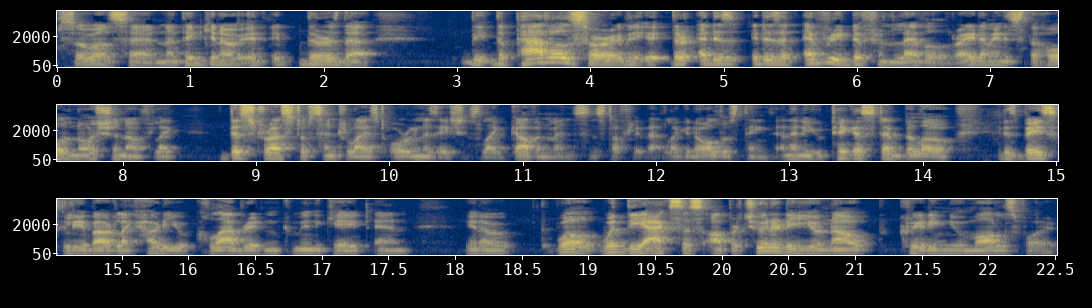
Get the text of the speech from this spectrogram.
so well said, and I think you know it, it there is the the the paddles or I mean, it, there it is it is at every different level, right? I mean, it's the whole notion of like distrust of centralized organizations like governments and stuff like that, like you know, all those things, and then you take a step below. It is basically about like how do you collaborate and communicate and you know well, with the access opportunity, you're now creating new models for it,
